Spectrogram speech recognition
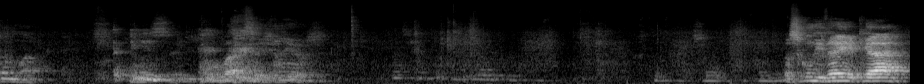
Vamos lá. Louvado seja Deus. A segunda ideia que há.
